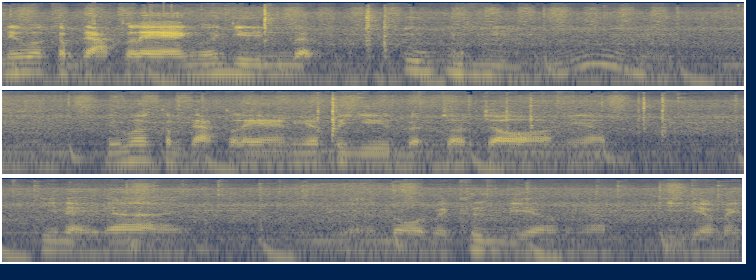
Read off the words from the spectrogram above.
นึกว่ากับดักแรงก็ยืนแบบนึกว่ากับดักแรงนะครับไปยืนแบบจ่อๆนะครับ ที่ไหนได้โดนไปครึ่งเดียวนะครับ ทีเดียวไม่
